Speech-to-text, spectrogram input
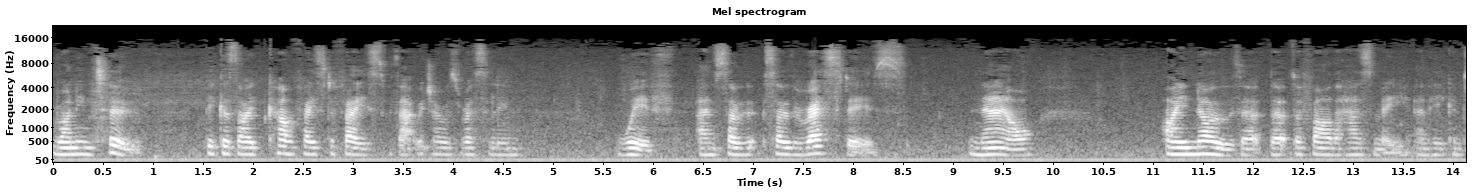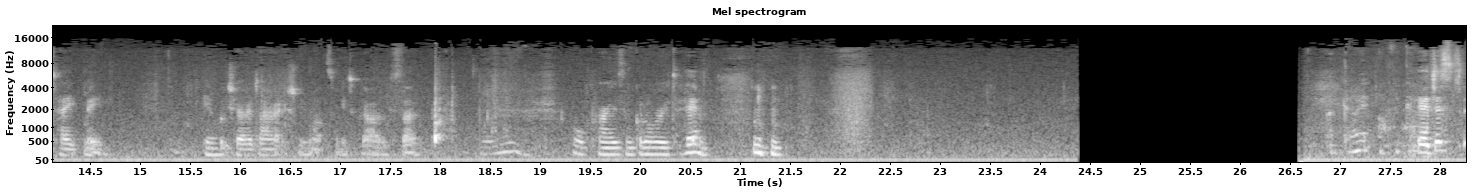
running to, because I'd come face to face with that which I was wrestling with, and so so the rest is now I know that, that the Father has me and He can take me in whichever direction He wants me to go. So, all praise and glory to Him. Okay, off we go. Yeah, just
